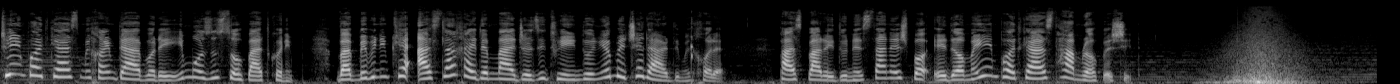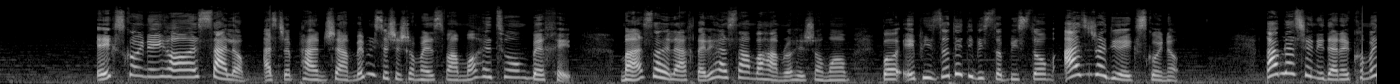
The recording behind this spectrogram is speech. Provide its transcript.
توی این پادکست می‌خوایم درباره این موضوع صحبت کنیم و ببینیم که اصلا خرید مجازی توی این دنیا به چه دردی می‌خوره. پس برای دونستنش با ادامه این پادکست همراه بشید. اکس کوینویی ها سلام. عصر پنجشنبه 26 اسفند ماهتون بخیر. من ساحل اختری هستم و همراه شما با اپیزود 220 از رادیو اکس کوینو قبل از شنیدن کامل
